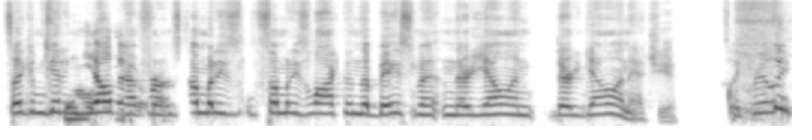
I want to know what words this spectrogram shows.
It's like I'm getting yelled at from somebody's somebody's locked in the basement and they're yelling they're yelling at you. It's like really,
